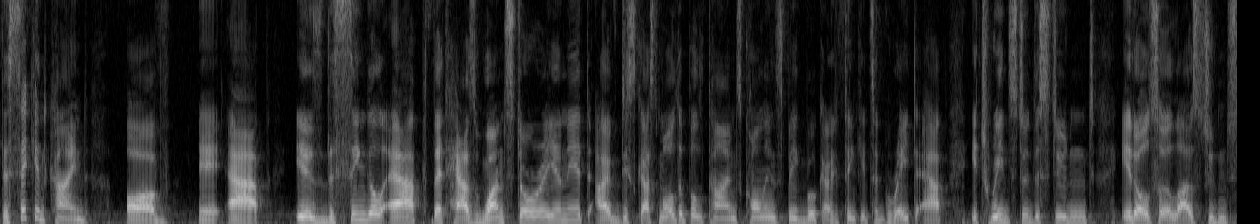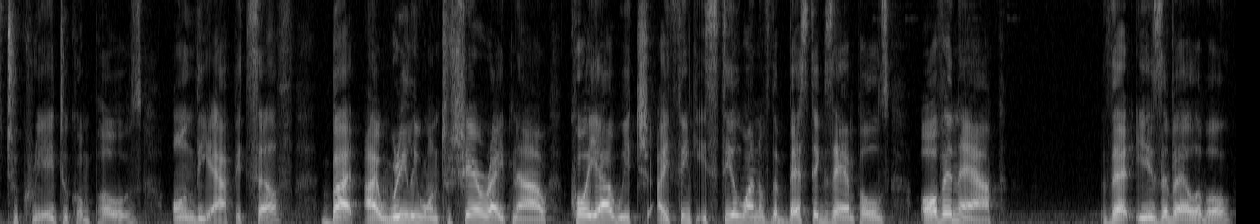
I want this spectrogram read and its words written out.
The second kind of uh, app is the single app that has one story in it. I've discussed multiple times Collins Big Book. I think it's a great app. It reads to the student. It also allows students to create, to compose on the app itself. But I really want to share right now Koya, which I think is still one of the best examples of an app that is available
